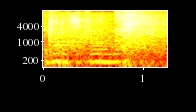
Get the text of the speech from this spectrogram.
Been destroyed.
